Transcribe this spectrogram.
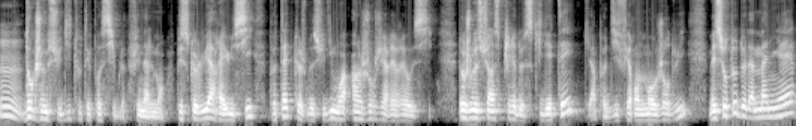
Mm. Donc je me suis dit, tout est possible finalement. Puisque lui a réussi, peut-être que je me suis dit, moi, un jour, j'y arriverai aussi. Donc je me suis inspiré de ce qu'il était, qui est un peu différent de moi aujourd'hui, mais surtout de la manière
